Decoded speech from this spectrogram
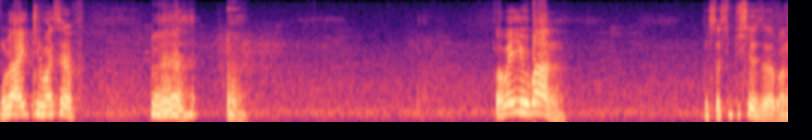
I kill myself. well, where you, bang? You suspicious lah, bang.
